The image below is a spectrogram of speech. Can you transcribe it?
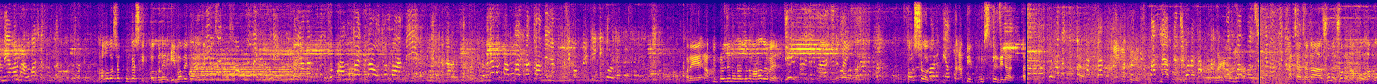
আমি আমার ভালোবাসা প্রকাশ ভালোবাসা প্রকাশ কি? মানে এইভাবে করে যে ভালো লাগে না ওই জন্য আমি এখানে আসি। মানে আমার ভালো লাগে না তো আমি জীবনটা ঠিকই করব মানে আপনি প্রয়োজন ওনার জন্য মারা যাবেন। দর্শক আপনি বুঝতেছি না। আচ্ছা আচ্ছা না শোনেন শোনেন আপু আপু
